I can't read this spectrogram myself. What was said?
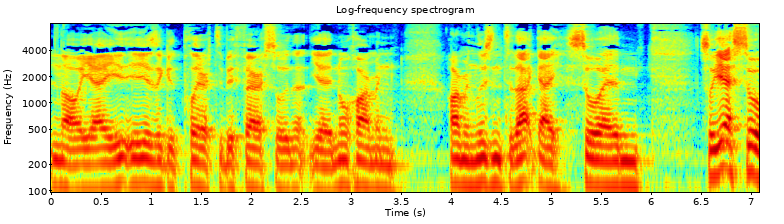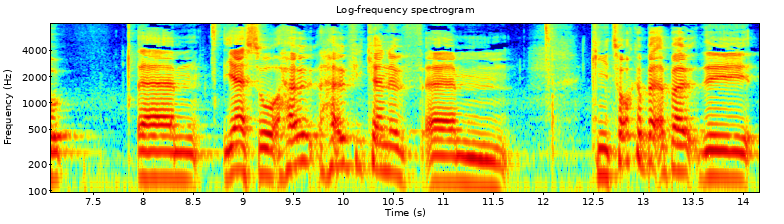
No, yeah, he, he is a good player to be fair. So that, yeah, no harm in harm in losing to that guy. So um, so yeah, so um, yeah, so how how have you kind of um, can you talk a bit about the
